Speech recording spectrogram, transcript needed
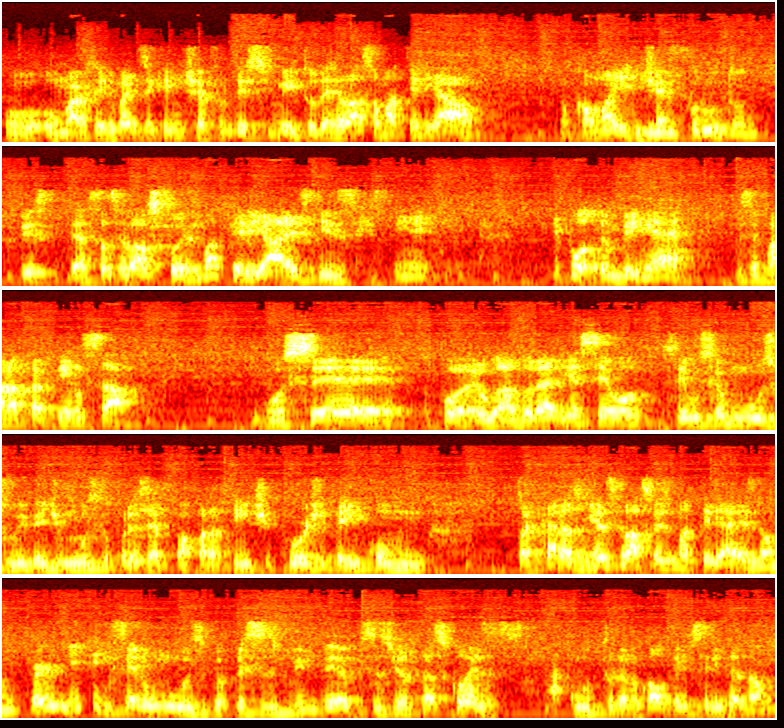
o, o Marx ele vai dizer que a gente é fruto desse meio, toda é relação material. Então calma aí, a gente é fruto desse, dessas relações materiais que existem aqui. E pô, também é. Se você parar pra pensar, você. Pô, eu adoraria ser o, ser o seu músico, viver de música, por exemplo. Uma parada que a gente curte, tem em comum. Só que, cara, as minhas relações materiais não me permitem ser um músico. Eu preciso viver, eu preciso de outras coisas. A cultura no qual eu estou inserida não.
